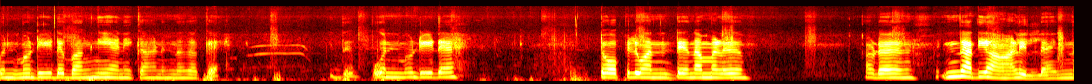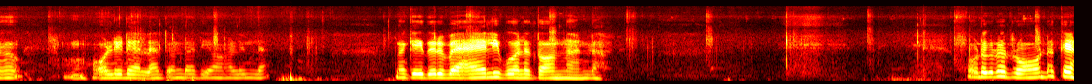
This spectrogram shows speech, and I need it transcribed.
പൊന്മുടിയുടെ ഭംഗിയാണ് ഈ കാണുന്നതൊക്കെ. ഇത് പൊന്മുടിയുടെ ടോപ്പിൽ വന്നിട്ട് നമ്മൾ അവിടെ ഇന്ന് അധികം ആളില്ല. ഇന്ന് ഹോളിഡേ അല്ലാത്തതുകൊണ്ട് അധികം ആളില്ല. എന്നൊക്കെ ഇതൊരു വാലി പോലെ തോന്നണ്ട? അവിടെ കൂടെ റോഡൊക്കെ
